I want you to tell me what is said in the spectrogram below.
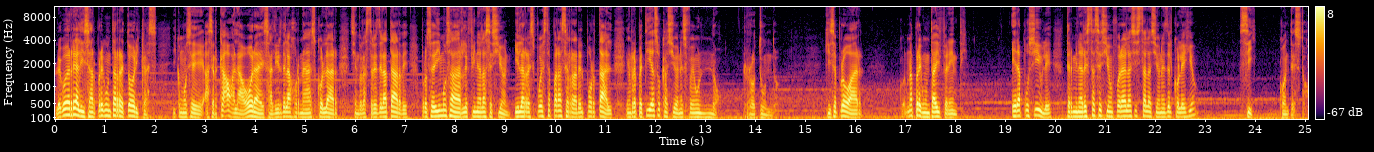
Luego de realizar preguntas retóricas, y como se acercaba la hora de salir de la jornada escolar, siendo las 3 de la tarde, procedimos a darle fin a la sesión, y la respuesta para cerrar el portal en repetidas ocasiones fue un no, rotundo. Quise probar con una pregunta diferente. ¿Era posible terminar esta sesión fuera de las instalaciones del colegio? Sí, contestó.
